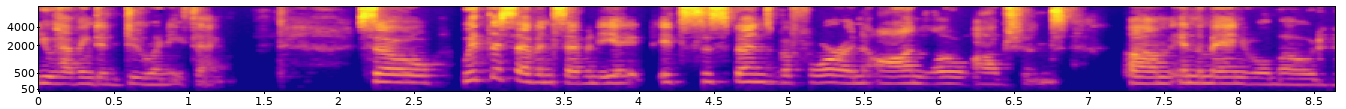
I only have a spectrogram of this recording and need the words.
you having to do anything. So with the 770, it, suspends before and on low options um, in the manual mode.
